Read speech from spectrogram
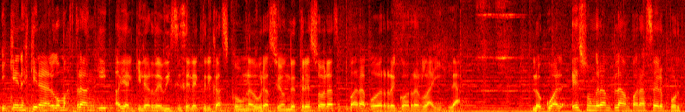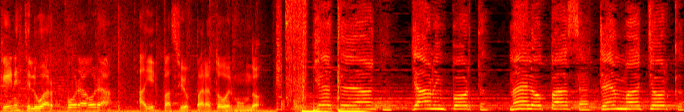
y quienes quieran algo más tranqui, hay alquiler de bicis eléctricas con una duración de 3 horas para poder recorrer la isla lo cual es un gran plan para hacer porque en este lugar por ahora hay espacio para todo el mundo. Y este año ya no importa, me lo pasaste en Mallorca,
